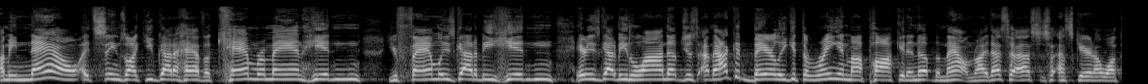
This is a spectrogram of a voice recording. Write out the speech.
I mean, now it seems like you've got to have a cameraman hidden, your family's got to be hidden, everything's got to be lined up. Just, I mean, I could barely get the ring in my pocket and up the mountain, right? That's how, that's how scared I was.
